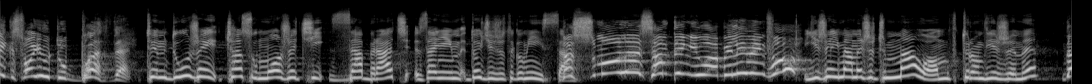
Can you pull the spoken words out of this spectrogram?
takes for you to birth that. tym dłużej czasu może ci zabrać, zanim dojdziesz do tego miejsca. The smaller something you are believing for, Jeżeli mamy rzecz małą, w którą wierzymy, the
